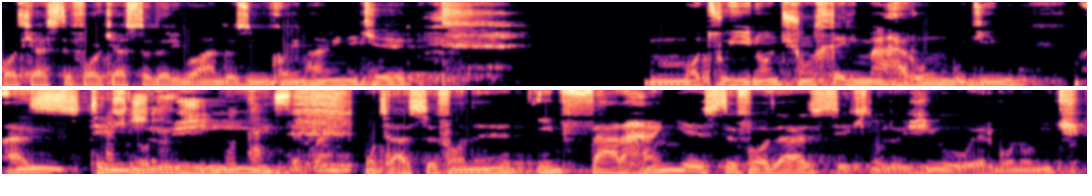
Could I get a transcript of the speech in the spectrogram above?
پادکست فارکست رو داریم راه اندازی می‌کنیم. همینه که ما تو ایران چون خیلی محروم بودیم از تکنولوژی متاسفانه. متاسفانه. این فرهنگ استفاده از تکنولوژی و ارگونومیک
